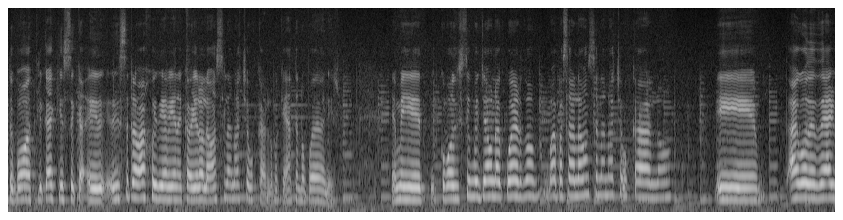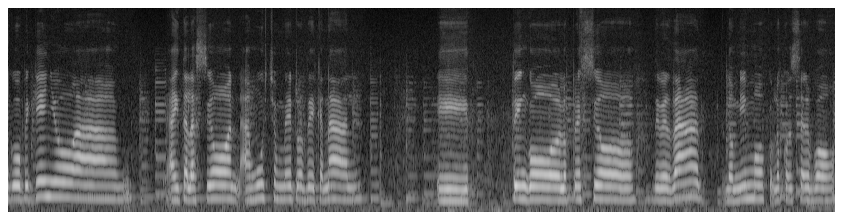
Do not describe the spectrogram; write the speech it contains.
Te puedo explicar que ese, eh, ese trabajo hoy día viene el caballero a las 11 de la noche a buscarlo, porque antes no puede venir. como hicimos ya un acuerdo, va a pasar a las 11 de la noche a buscarlo. Eh, hago desde algo pequeño a a instalación, a muchos metros de canal. Eh, tengo los precios de verdad, los mismos los conservo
